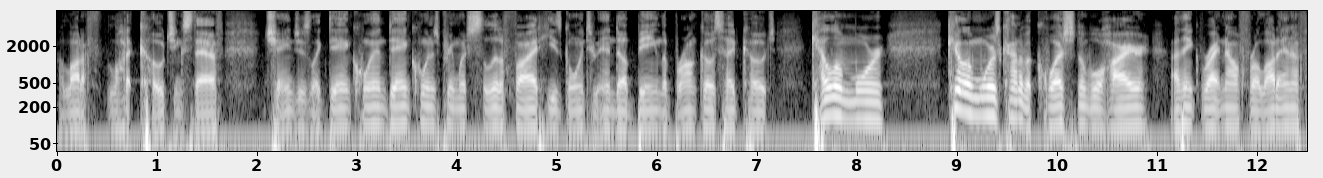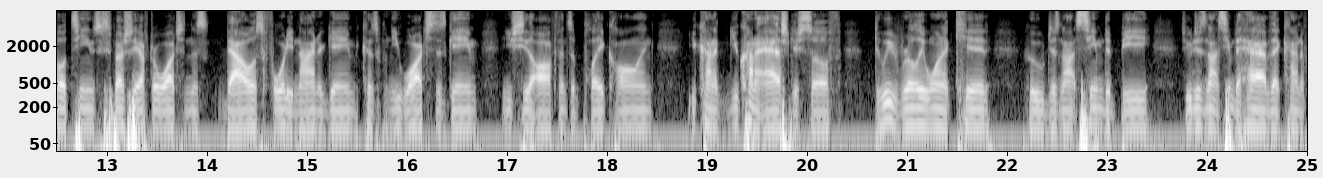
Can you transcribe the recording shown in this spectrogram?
A lot of a lot of coaching staff changes. Like Dan Quinn, Dan Quinn is pretty much solidified. He's going to end up being the Broncos head coach. Kellen Moore, Kellen Moore is kind of a questionable hire. I think right now for a lot of NFL teams, especially after watching this Dallas 49er game, because when you watch this game and you see the offensive play calling, you kind of you kind of ask yourself, do we really want a kid who does not seem to be who does not seem to have that kind of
